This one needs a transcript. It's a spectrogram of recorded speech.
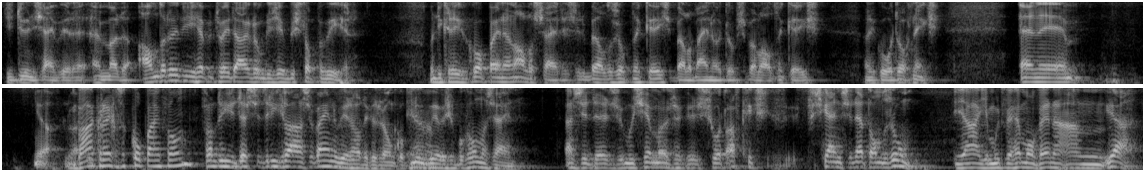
Die doen, zijn weer, eh, en maar de anderen die hebben twee dagen ook gezegd, we stoppen weer. Maar die kregen koppijn en alles, zeiden ze. Belden ze op naar Kees. Ze bellen mij nooit op, ze bellen altijd naar Kees. En ik hoor toch niks. En eh, ja, Waar kregen ze koppijn van? van die, dat ze drie glazen wijn weer hadden gedronken. Opnieuw weer ze begonnen zijn. En ze, ze moest helemaal een soort afkiksverschijnsel net andersom. Ja, je moet weer helemaal wennen aan... Ja.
